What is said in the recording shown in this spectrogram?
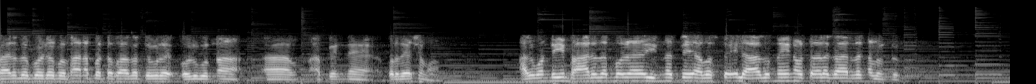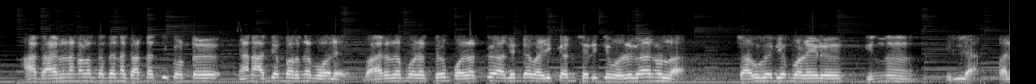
ഭാരതപ്പുഴയുടെ പ്രധാനപ്പെട്ട ഭാഗത്തൂടെ ഒഴുകുന്ന പിന്നെ പ്രദേശമാണ്. അതുകൊണ്ട് ഈ ഭാരതപ്പുഴ ഇന്നത്തെ അവസ്ഥയിലാകുന്നതിന് ഒട്ടേറെ കാരണങ്ങളുണ്ട്. ആ കാരണങ്ങളൊക്കെ തന്നെ കണ്ടെത്തിക്കൊണ്ട് ഞാൻ ആദ്യം പറഞ്ഞ പോലെ ഭാരതപ്പുഴക്ക് പുഴക്ക് അതിന്റെ വഴിക്കനുസരിച്ച് ഒഴുകാനുള്ള സൗകര്യം പുഴയിൽ ഇന്ന് ഇല്ല. പല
